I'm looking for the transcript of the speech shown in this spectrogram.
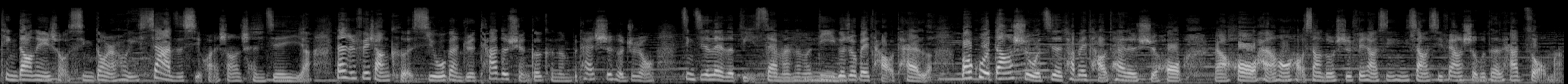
听到那一首《心动》，然后一下子喜欢上了陈洁仪啊。但是非常可惜，我感觉她的选歌可能不太适合这种竞技类的比赛嘛。那么第一个就被淘汰了。包括当时我记得她被淘汰的时候，然后韩红好像都是非常惺惺相惜，非常舍不得他走嘛。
